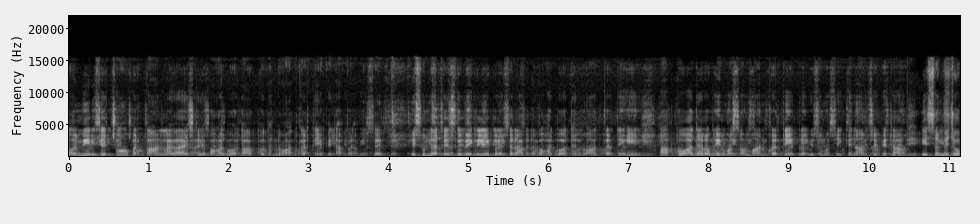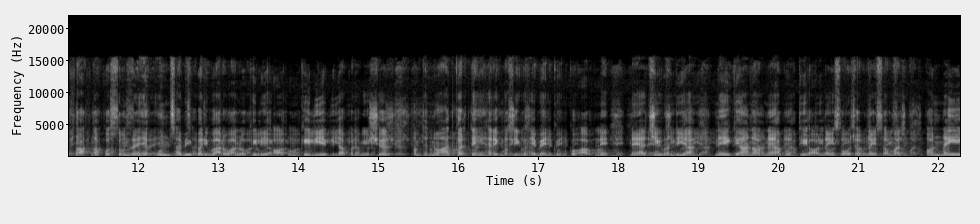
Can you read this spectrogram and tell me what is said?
और मेरी शिक्षाओं पर कान लगाया। इसके लिए बहुत बहुत आपको धन्यवाद करते हैं पिता परमेश्वर। इस सुंदर से सुबह के लिए परमेश्वर आपको बहुत बहुत धन्यवाद करते हैं। आपको आदर और महिमा सम्मान करते हैं प्रभु मसीह के नाम से पिता। इस समय जो प्रार्थना को सुन रहे हैं उन सभी परिवार वालों के लिए और उनके लिए पिता परमेश्वर, हम धन्यवाद करते हैं। हर एक मसीह भाई बहन को उनको आपने नया जीवन दिया, नए ज्ञान और नया बुद्धि और नई सोच और नई समझ और नई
